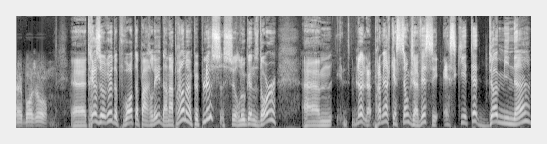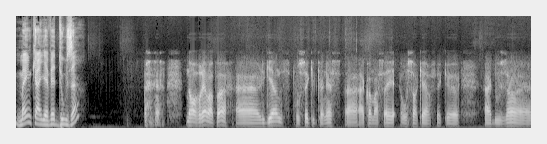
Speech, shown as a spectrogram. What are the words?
Euh, bonjour. Euh, très heureux de pouvoir te parler, d'en apprendre un peu plus sur Lugansdor. Euh, là, la première question que j'avais, c'est est-ce qu'il était dominant même quand il avait 12 ans? Non, vraiment pas. Euh, Lugans, pour ceux qui le connaissent, a, a commencé au soccer. Fait que à 12 ans, euh,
